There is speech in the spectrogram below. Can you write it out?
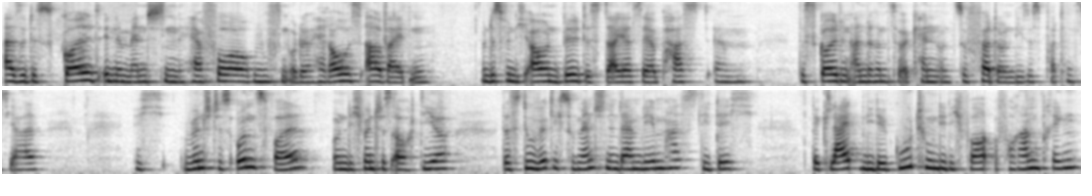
also das Gold in den Menschen hervorrufen oder herausarbeiten. Und das finde ich auch ein Bild, das da ja sehr passt, ähm, das Gold in anderen zu erkennen und zu fördern, dieses Potenzial. Ich wünsche es uns voll und ich wünsche es auch dir, dass du wirklich so Menschen in deinem Leben hast, die dich begleiten, die dir gut tun, die dich vor, voranbringen.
